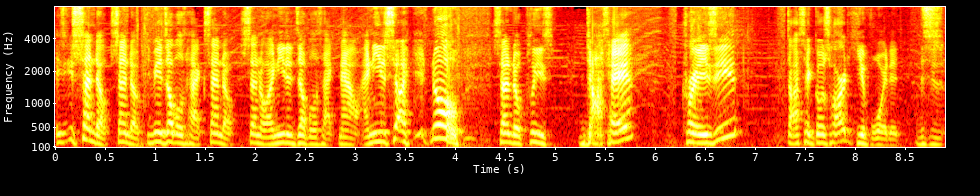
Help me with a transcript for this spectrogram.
Sendo. Sendo. Give me a double attack. Sendo. Sendo. I need a double attack now. I need a. No. Sendo, please. Date. Crazy. Date goes hard. He avoided. This is.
